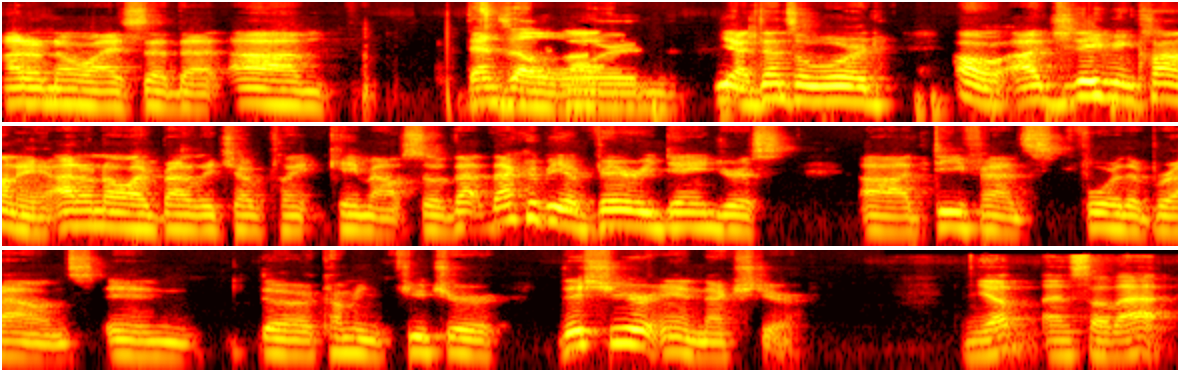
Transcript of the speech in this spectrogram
I don't know why I said that. Um, Denzel uh, Ward. Uh, yeah, Denzel Ward. Oh, uh, Jadeveon Clowney. I don't know why Bradley Chubb came out. So that, that could be a very dangerous uh, defense for the Browns in the coming future this year and next year. Yep, and so that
